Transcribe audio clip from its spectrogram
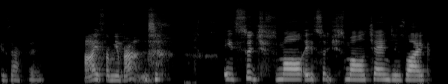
exactly buy from your brand. it's such small it's such small changes like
